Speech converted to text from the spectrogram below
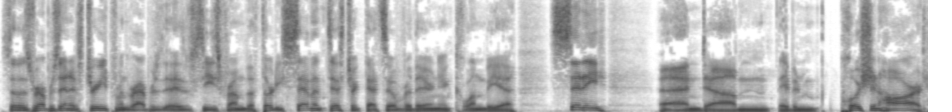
So there's Representative Street from the representative. He's from the 37th district. That's over there near Columbia City, and um, they've been pushing hard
